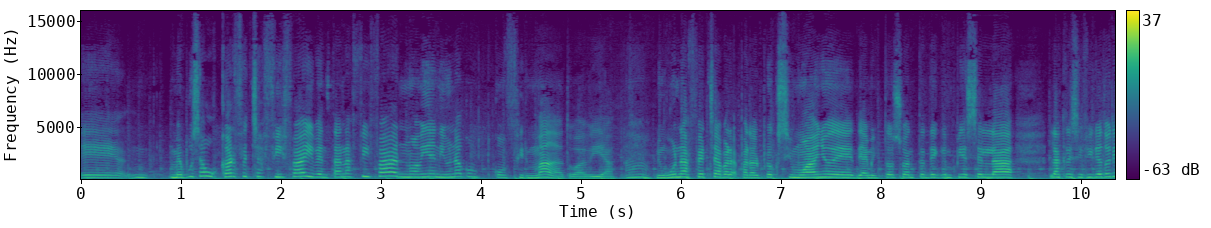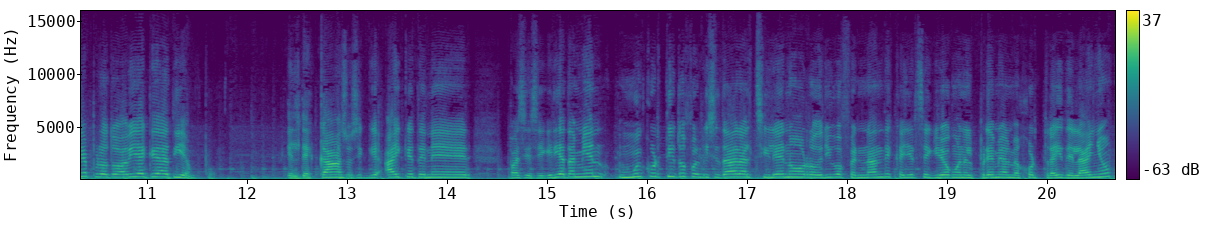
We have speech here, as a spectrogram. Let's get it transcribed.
Eh, me puse a buscar fechas FIFA y ventanas FIFA, no había ni una con- confirmada todavía. Ninguna fecha para, para el próximo año de, de amistoso antes de que empiecen la- las clasificatorias, pero todavía queda tiempo. El descanso, así que hay que tener paciencia. Quería también, muy cortito, felicitar al chileno Rodrigo Fernández, que ayer se quedó con el premio al mejor try del año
